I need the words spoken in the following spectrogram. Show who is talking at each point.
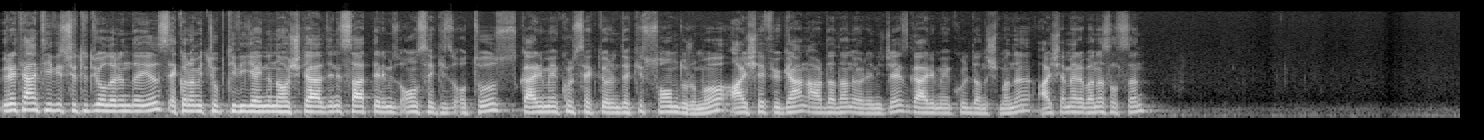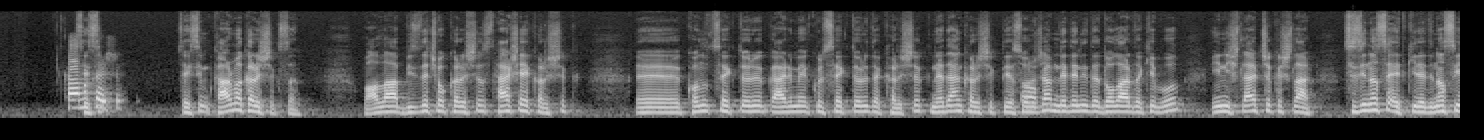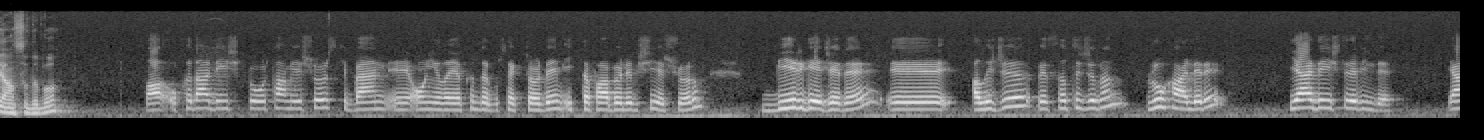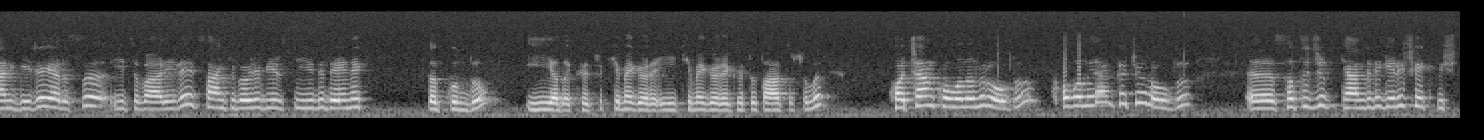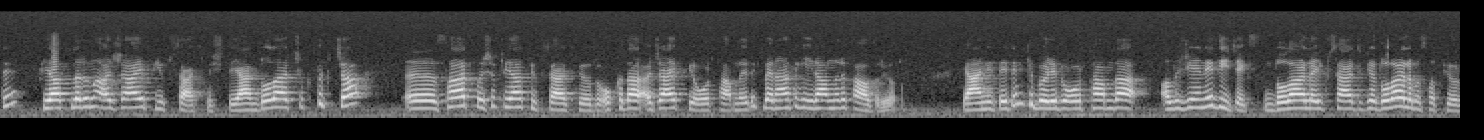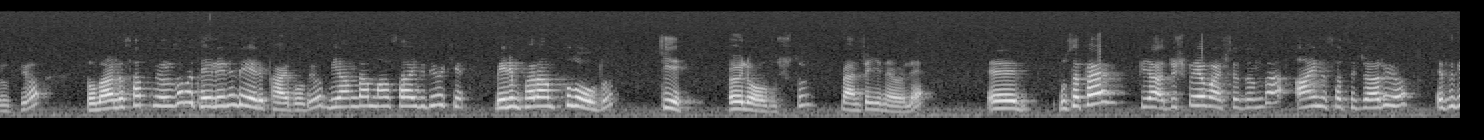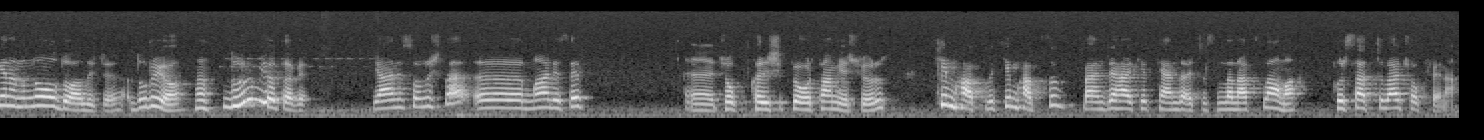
Speaker 1: Üreten TV stüdyolarındayız. Ekonomi Tube TV yayınına hoş geldiniz. Saatlerimiz 18.30. Gayrimenkul sektöründeki son durumu Ayşe Fügen Arda'dan öğreneceğiz. Gayrimenkul danışmanı. Ayşe merhaba nasılsın?
Speaker 2: Karma
Speaker 1: Sesim-
Speaker 2: karışık.
Speaker 1: Sesim karma karışıksın. Vallahi biz de çok karışız. Her şey karışık. Ee, konut sektörü, gayrimenkul sektörü de karışık. Neden karışık diye soracağım. Nedeni de dolardaki bu inişler çıkışlar. Sizi nasıl etkiledi, nasıl yansıdı bu?
Speaker 2: O kadar değişik bir ortam yaşıyoruz ki ben e, 10 yıla yakındır bu sektördeyim. İlk defa böyle bir şey yaşıyorum. Bir gecede e, alıcı ve satıcının ruh halleri yer değiştirebildi. Yani gece yarısı itibariyle sanki böyle bir sihirli değnek dokundu. İyi ya da kötü. Kime göre iyi, kime göre kötü tartışılır. Kaçan kovalanır oldu. Kovalayan kaçar oldu. Ee, satıcı kendini geri çekmişti. Fiyatlarını acayip yükseltmişti. Yani dolar çıktıkça e, saat başı fiyat yükseltiyordu. O kadar acayip bir ortamdaydık. Ben artık ilanları kaldırıyordum. Yani dedim ki böyle bir ortamda alıcıya ne diyeceksin? Dolarla yükseldikçe dolarla mı satıyoruz diyor. Dolarla satmıyoruz ama TL'nin değeri kayboluyor. Bir yandan mal sahibi diyor ki benim param pul oldu ki öyle olmuştu. Bence yine öyle. Ee, bu sefer fiyat düşmeye başladığında aynı satıcı arıyor. E Fügen Hanım ne oldu alıcı? Duruyor. Durmuyor tabii. Yani sonuçta e, maalesef e, çok karışık bir ortam yaşıyoruz. Kim haklı, kim haksız? Bence herkes kendi açısından haklı ama fırsatçılar çok fena.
